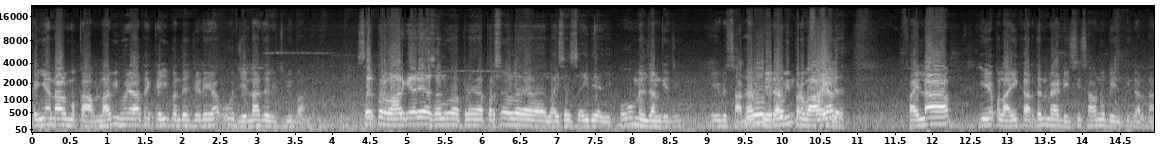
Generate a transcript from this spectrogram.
ਕਈਆਂ ਨਾਲ ਮੁਕਾਬਲਾ ਵੀ ਹੋਇਆ ਤੇ ਕਈ ਬੰਦੇ ਜਿਹੜੇ ਆ ਉਹ ਜੇਲ੍ਹਾਂ ਦੇ ਵਿੱਚ ਵੀ ਬੰਦ। ਸਰ ਪਰਿਵਾਰ ਕਹਿ ਰਿਹਾ ਸਾਨੂੰ ਆਪਣੇ ਪਰਸਨਲ ਲਾਇਸੈਂਸ ਚਾਹੀਦੇ ਆ ਜੀ। ਉਹ ਮਿਲ ਜਾਣਗੇ ਜੀ। ਇਹ ਸਾਡਾ ਮੇਰਾ ਵੀ ਪਰਿਵਾਰ ਆ। ਫਾਈਲ- ਫਾਈਲਾਂ ਇਹ ਅਪਲਾਈ ਕਰ ਦੇਣ ਮੈਂ ਡੀਸੀ ਸਾਹਿਬ ਨੂੰ ਬੇਨਤੀ ਕਰਦਾ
